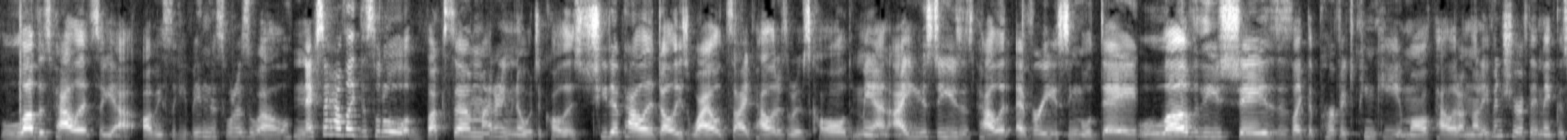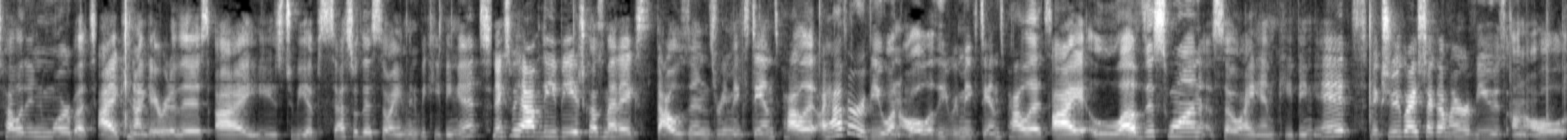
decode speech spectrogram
Love this palette. So yeah, obviously keeping this one as well. Next I have like this little buxom, I don't even know what to call this, cheetah palette. Dolly's Wild Side palette is what it's called. Man, I used to use this palette every single day. Love these shades. This is like the perfect pinky mauve palette. I'm not even sure if they make this palette anymore, but I cannot get rid of this. I used to be obsessed with this, so I am going to be keeping it. Next we have the BH Cosmetics Thousands Remix Dance palette. I have a review on all of the Remix Dance palettes. I love this one, so I am keeping it. Make sure you guys check out my reviews on all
